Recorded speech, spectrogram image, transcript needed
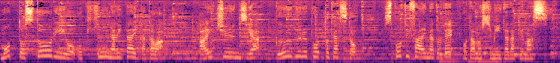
う。もっとストーリーをお聞きになりたい方は iTunes や Google ポッドキャスト Spotify などでお楽しみいただけます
